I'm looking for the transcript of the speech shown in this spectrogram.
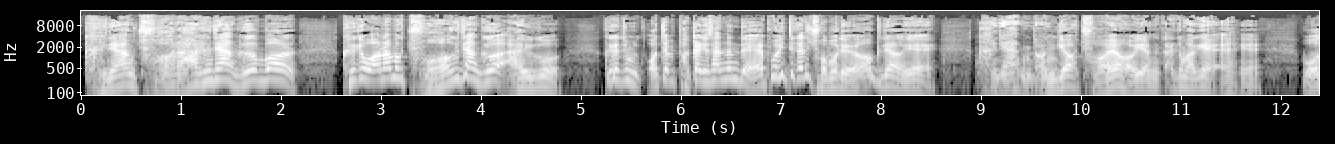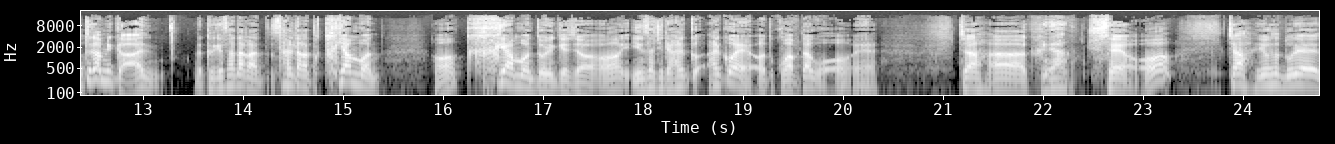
그냥 주어라 그냥 그거 뭐 그렇게 원하면 주어 그냥 그거 아이고 그게 좀 어차피 바깥에 샀는데 포인트까지 줘버려요. 그냥 예. 그냥 넘겨 주어요. 그냥 깔끔하게 예. 뭐 어떡합니까? 그렇게 사다가 살다가 또 크게 한번 어 크게 한번 또 이렇게 저 어? 인사실에 할거 할 거예요. 또 고맙다고. 예. 자, 아, 그냥 주세요. 자, 여기서 노래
